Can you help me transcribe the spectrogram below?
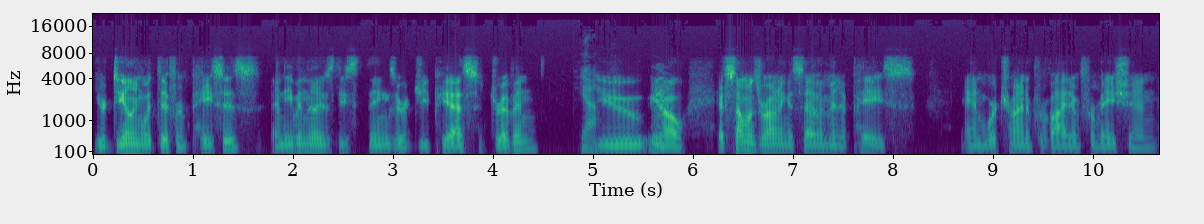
you're dealing with different paces and even though these things are GPS driven, Yeah. you you know, if someone's running a 7-minute pace and we're trying to provide information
